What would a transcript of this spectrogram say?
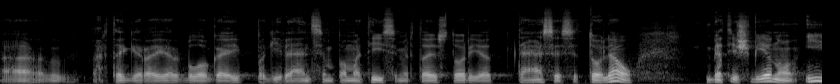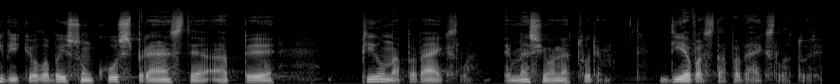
ar tai gerai ar blogai, pagyvensim, pamatysim. Ir ta istorija tęsiasi toliau. Bet iš vieno įvykio labai sunku spręsti apie pilną paveikslą. Ir mes jo neturim. Dievas tą paveikslą turi.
